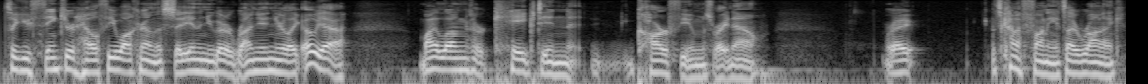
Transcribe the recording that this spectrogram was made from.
It's like you think you're healthy walking around the city, and then you go to Runyon, and you're like, oh yeah, my lungs are caked in car fumes right now. Right? It's kind of funny. It's ironic.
